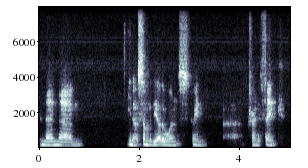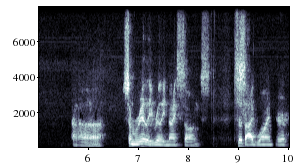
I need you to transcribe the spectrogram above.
and then, um, you know, some of the other ones, I mean, uh, I'm trying to think, uh, some really, really nice songs. So Sidewinder.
